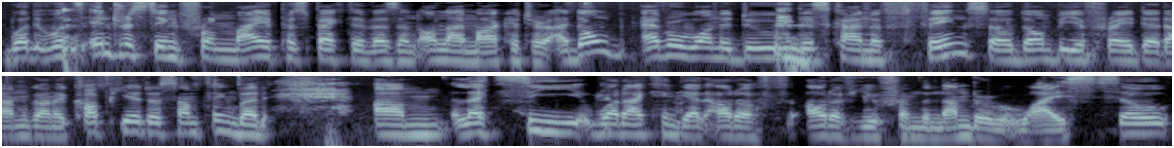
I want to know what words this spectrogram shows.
what what's interesting from my perspective as an online marketer, I don't ever want to do this kind of thing. So don't be afraid that I'm going to copy it or something. But um, let's see what I can get out of out of you from the number wise. So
